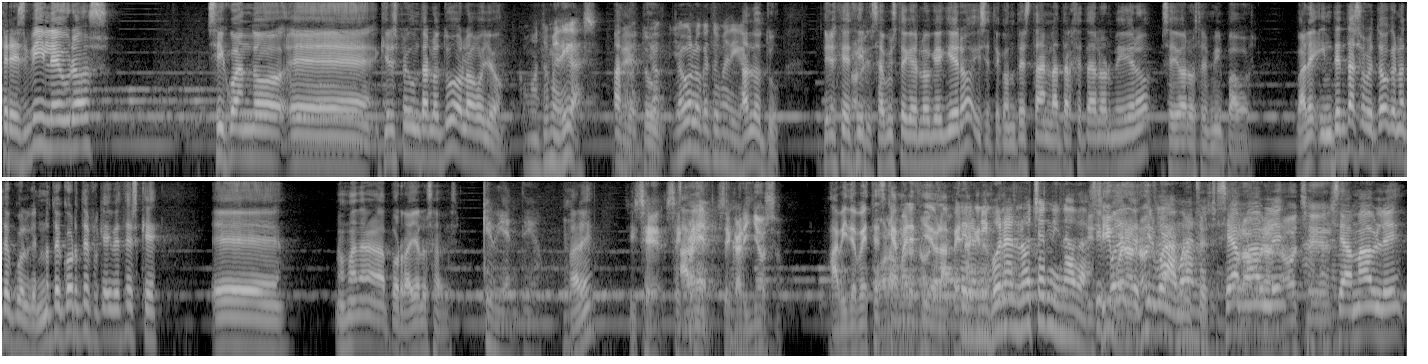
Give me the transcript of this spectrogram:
3.000 euros si cuando... eh, ¿Quieres preguntarlo tú o lo hago yo? Como tú me digas. Hazlo tú. Yo, yo hago lo que tú me digas. Hazlo tú. Tienes que decir, ¿sabe usted qué es lo que quiero? Y si te contesta en la tarjeta del hormiguero, se lleva los 3.000 pavos. ¿Vale? Intenta sobre todo que no te cuelguen, no te cortes porque hay veces que eh, nos mandan a la porra, ya lo sabes. Qué bien, tío. ¿Vale? Sí, sé, sé, A cari- ver. sé cariñoso. Ha habido veces Hola, que ha merecido la pena. Pero ni no- buenas noches ni nada. Sí, Sí, sí, puedes buenas decir noches. buenas Ah, buenas noches. noches. Sea Hola, amable. buenas noches. Sea amable.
